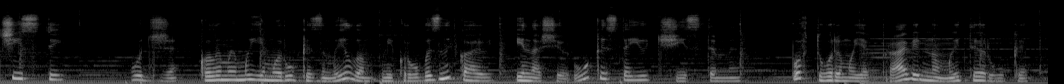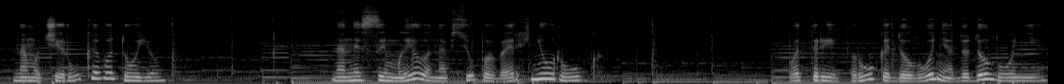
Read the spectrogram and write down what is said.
чистий. Отже, коли ми миємо руки з милом, мікроби зникають і наші руки стають чистими. Повторимо, як правильно мити руки. Намочи руки водою. Нанеси мило на всю поверхню рук. Потри руки долоня до долоні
